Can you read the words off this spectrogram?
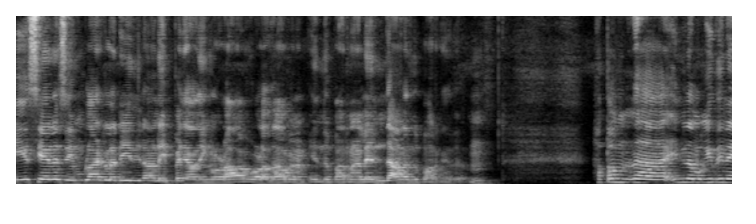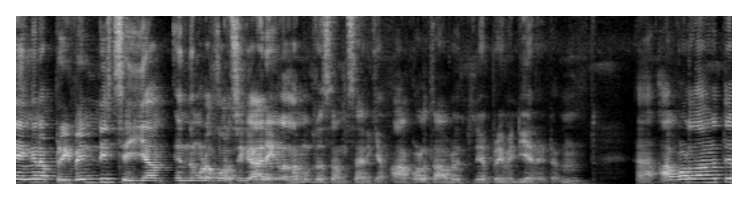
ഈസി ആയിട്ട് സിമ്പിൾ ആയിട്ടുള്ള രീതിയിലാണ് ഇപ്പം ഞാൻ നിങ്ങളോട് ആഗോളതാപനം എന്ന് പറഞ്ഞാൽ എന്താണെന്ന് പറഞ്ഞത്. അപ്പം ഇനി നമുക്ക് ഇതിനെ എങ്ങനെ പ്രിവെന്റ് ചെയ്യാം എന്നും കൂടെ കുറച്ച് കാര്യങ്ങൾ നമുക്ക് സംസാരിക്കാം ആഗോളതാപനത്തിനെ പ്രിവെന്റ് ചെയ്യാനായിട്ട് ആഗോളതാപനത്തെ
